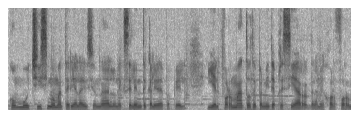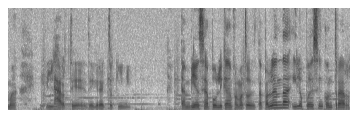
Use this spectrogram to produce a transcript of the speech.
con muchísimo material adicional, una excelente calidad de papel y el formato te permite apreciar de la mejor forma el arte de Greg Tokini. También se ha publicado en formato de tapa blanda y lo puedes encontrar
